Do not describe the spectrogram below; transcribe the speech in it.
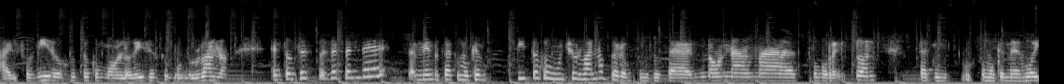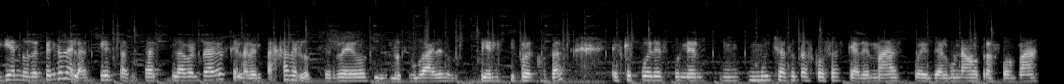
al sonido, justo como lo dices, como un urbano. Entonces, pues depende también, o sea, como que sí toco mucho urbano, pero pues, o sea, no nada más como reggaetón, o sea, como, que me voy yendo, depende de las fiestas, o sea, la verdad es que la ventaja de los terreos y de los lugares, este tipo de cosas, es que puedes poner muchas otras cosas que además, pues de alguna otra forma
